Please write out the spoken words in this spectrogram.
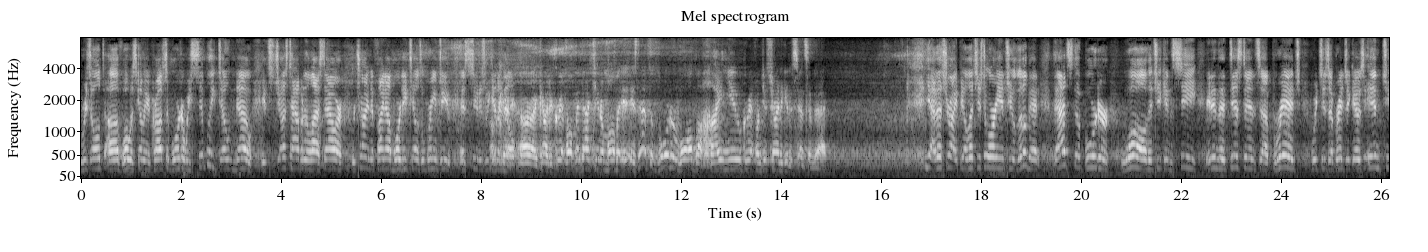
result of what was coming across the border. We simply don't know. It's just happened in the last hour. We're trying to find out more details. We'll bring them to you as soon as we get Okay. them, Bill. All right, gotcha. Griff, I'll be back to you in a moment. Is that the border wall behind you, Griff? I'm just trying to get a sense of that. Yeah, that's right, Bill. Let's just orient you a little bit. That's the border wall that you can see, and in the distance, a bridge, which is a bridge that goes into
